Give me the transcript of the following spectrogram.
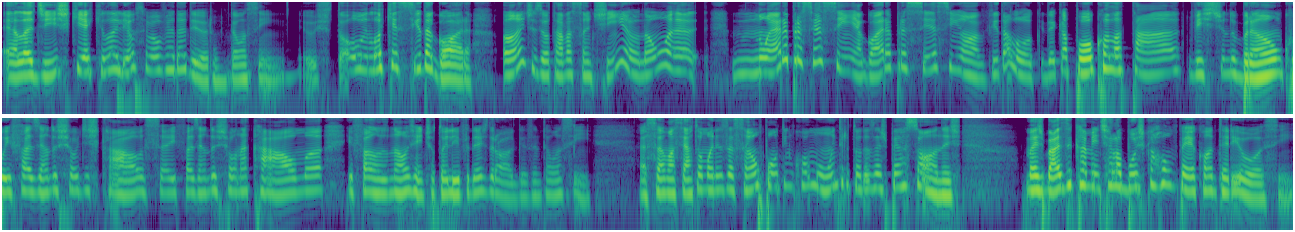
ela diz que aquilo ali é o seu eu verdadeiro. Então, assim, eu estou enlouquecida agora. Antes eu tava santinha, eu não, é, não era pra ser assim. Agora é pra ser assim, ó, vida louca. E daqui a pouco ela tá vestindo branco e fazendo show descalça e fazendo show na calma e falando, não, gente, eu tô livre das drogas. Então, assim, essa uma certa humanização é um ponto em comum entre todas as pessoas. Mas basicamente ela busca romper com o anterior, assim,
